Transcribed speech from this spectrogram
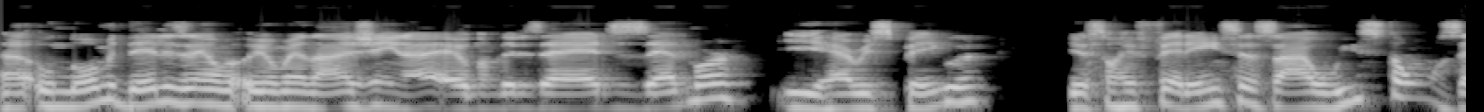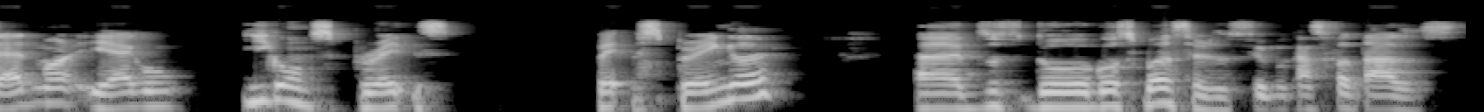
Ah, o nome deles é em, em homenagem, né? é, O nome deles é Ed Zedmore e Harry Spengler. E eles são referências a Winston Zedmore e Egon, Egon Spre- Sp- Spengler ah, do, do Ghostbusters, do filme Caça Fantasmas.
